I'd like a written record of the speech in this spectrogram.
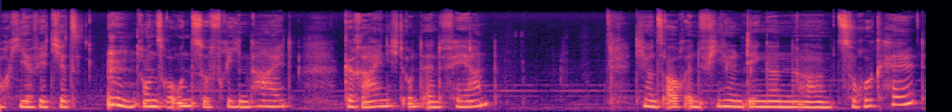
Auch hier wird jetzt unsere Unzufriedenheit gereinigt und entfernt, die uns auch in vielen Dingen äh, zurückhält.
